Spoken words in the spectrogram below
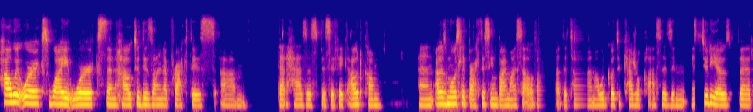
how it works why it works and how to design a practice um, that has a specific outcome. And i was mostly practicing by myself at the time. I would go to casual classes in, in studios but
